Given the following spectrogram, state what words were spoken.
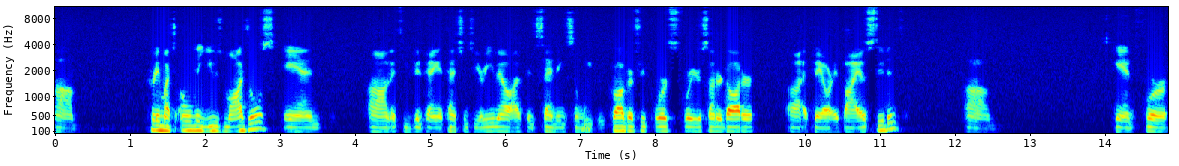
Um, pretty much only use modules and um, if you've been paying attention to your email, I've been sending some weekly progress reports for your son or daughter uh, if they are a bio student. Um, and for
